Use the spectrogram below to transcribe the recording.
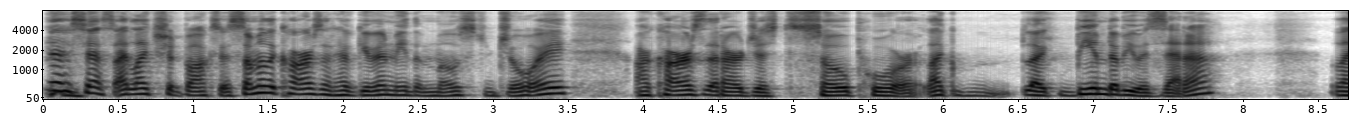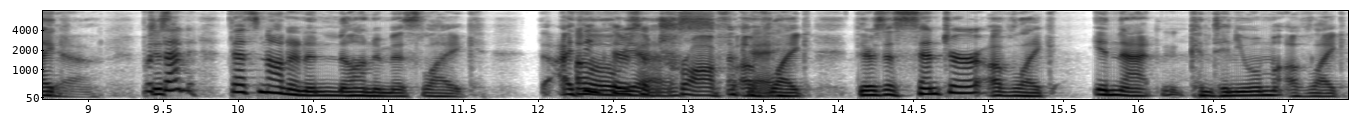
Yes, yes, I like shit boxes. Some of the cars that have given me the most joy are cars that are just so poor, like like BMW Isetta. Like, Yeah. But just- that that's not an anonymous like I think Oh, there's yes. a trough of like there's a center of like in that continuum of like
